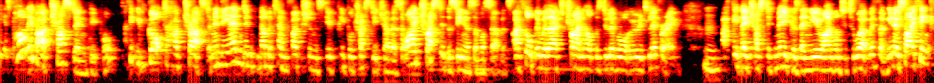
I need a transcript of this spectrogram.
think it's partly about trusting people. I think you've got to have trust. I mean, in the end, in number 10 functions, if people trust each other. So I trusted the senior civil servants. I thought they were there to try and help us deliver what we were delivering. Mm. I think they trusted me because they knew I wanted to work with them. You know, so I think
